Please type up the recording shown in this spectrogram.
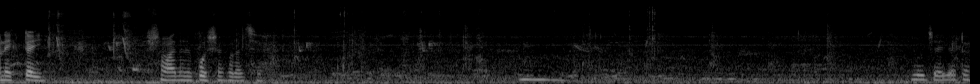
অনেকটাই সময় ধরে পরিষ্কার করেছে। পুরো জায়গাটা।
